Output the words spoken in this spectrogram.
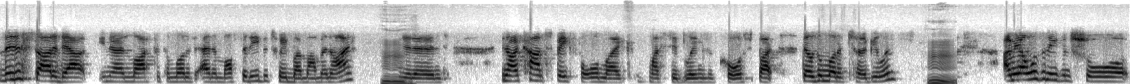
they just started out, you know, in life with a lot of animosity between my mum and I. Mm-hmm. You know, and you know, I can't speak for all like my siblings, of course, but there was a lot of turbulence. Mm. I mean, I wasn't even sure,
